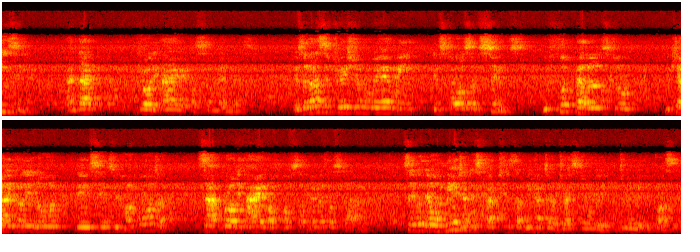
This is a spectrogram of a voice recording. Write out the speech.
easy, and that draw the ire of some members. There's another situation where we install some sinks with foot pedals to mechanically load the sinks with hot water. That brought the ire of, of some members of staff. So there were major distractions that we had to address during the, during the, the process.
